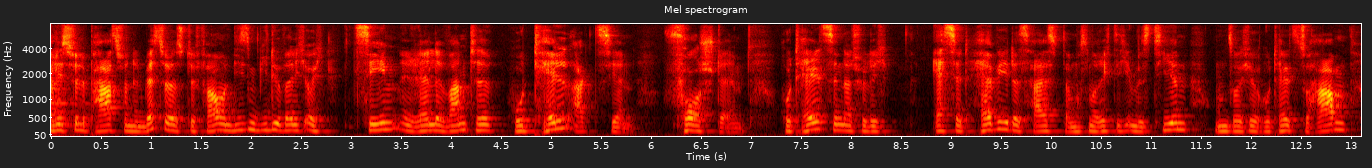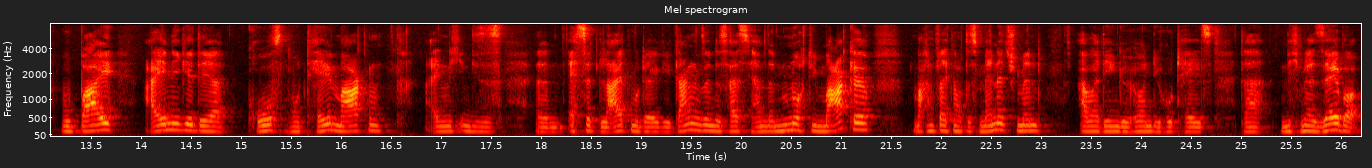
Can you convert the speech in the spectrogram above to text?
Hallo, ich bin Philipp Haas von Investors TV. In diesem Video werde ich euch 10 relevante Hotelaktien vorstellen. Hotels sind natürlich asset heavy, das heißt, da muss man richtig investieren, um solche Hotels zu haben, wobei einige der großen Hotelmarken eigentlich in dieses ähm, Asset Light Modell gegangen sind. Das heißt, sie haben dann nur noch die Marke, machen vielleicht noch das Management, aber denen gehören die Hotels da nicht mehr selber.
